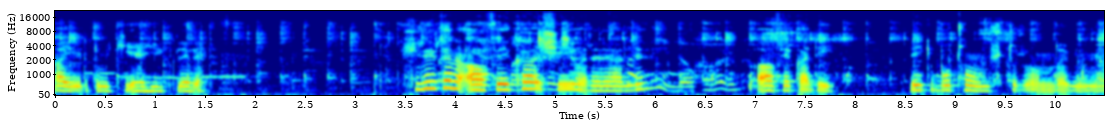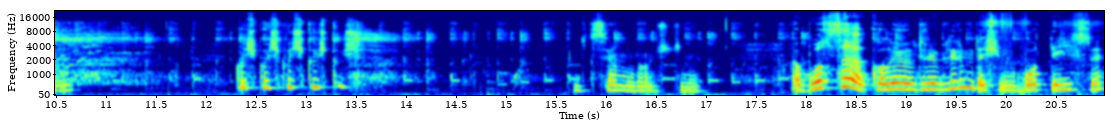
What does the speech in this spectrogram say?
Ayırdım ikiye yükleri. Şurada bir tane AFK şey var herhalde. AFK değil. Belki bot olmuştur onu da bilmiyorum. Koş koş koş koş koş. Gitsem mi lan üstüne? Ha botsa kolay öldürebilirim de şimdi bot değilse.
